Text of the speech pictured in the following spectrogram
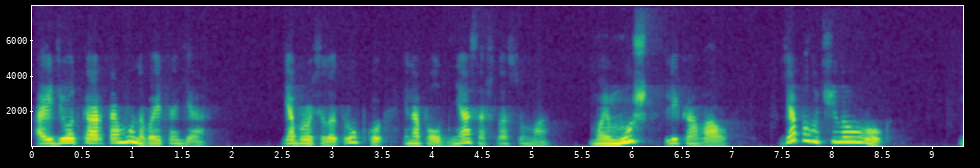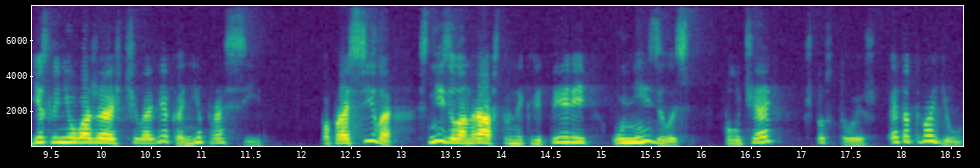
а идиотка Артамонова это я. Я бросила трубку и на полдня сошла с ума. Мой муж ликовал. Я получила урок. Если не уважаешь человека, не проси. Попросила, снизила нравственный критерий, унизилась, получай, что стоишь. Это твоё.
